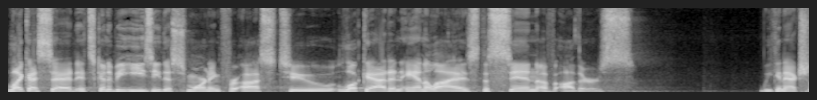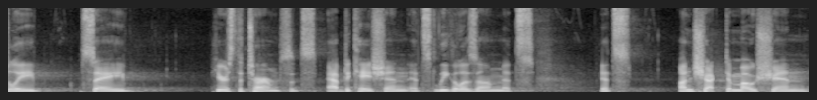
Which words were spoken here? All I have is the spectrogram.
Like I said, it's going to be easy this morning for us to look at and analyze the sin of others. We can actually say, Here's the terms it's abdication, it's legalism, it's, it's unchecked emotion,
